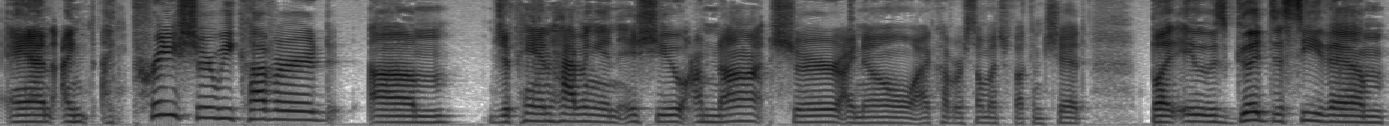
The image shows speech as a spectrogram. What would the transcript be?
And I'm, I'm pretty sure we covered um, Japan having an issue. I'm not sure. I know I cover so much fucking shit, but it was good to see them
